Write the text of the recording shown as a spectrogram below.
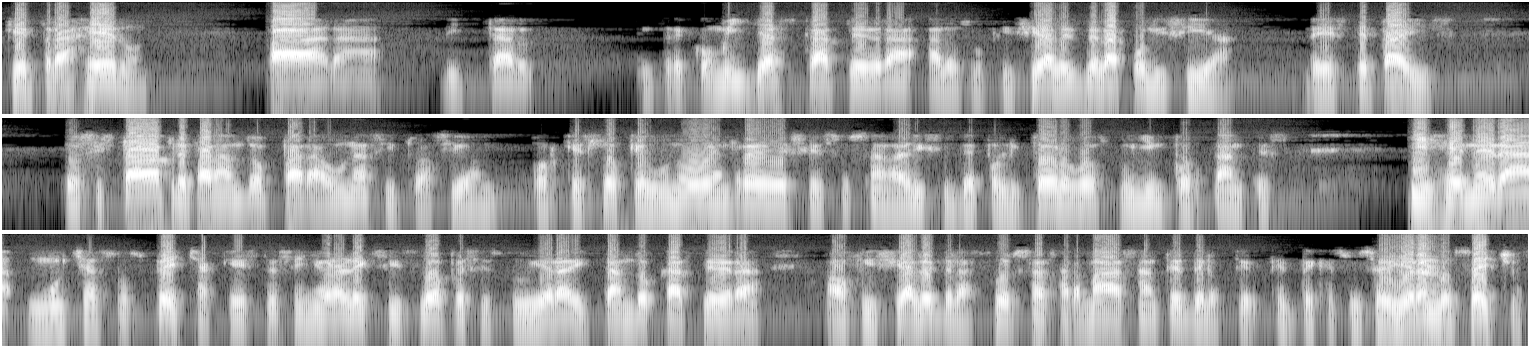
que trajeron para dictar, entre comillas, cátedra a los oficiales de la policía de este país, los estaba preparando para una situación, porque es lo que uno ve en redes, esos análisis de politólogos muy importantes, y genera mucha sospecha que este señor Alexis López estuviera dictando cátedra a oficiales de las Fuerzas Armadas antes de, lo que, de que sucedieran los hechos.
